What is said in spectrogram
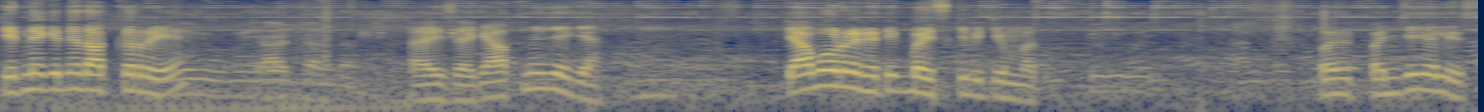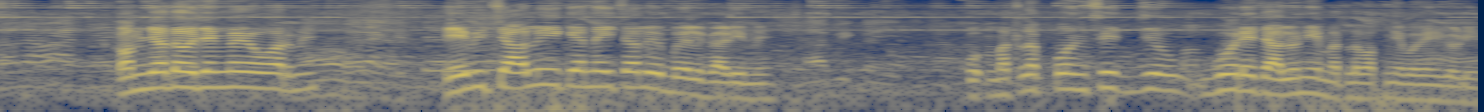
कितने कितने दात कर रहे हैं? चार चार दांत। ऐसा है क्या? आपने जे क्या क्या बोल रहे ऋतिक भाई इसकी भी कीमत? पंचेचालीस कम ज़्यादा हो जाएंगे ओवर में? ये भी चालू है क्या? नहीं चालू है बैलगाड़ी में? अभी कहीं को- मतलब कोणसे जे घोडे चालू नाही मतलब आपली बैलगाडी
